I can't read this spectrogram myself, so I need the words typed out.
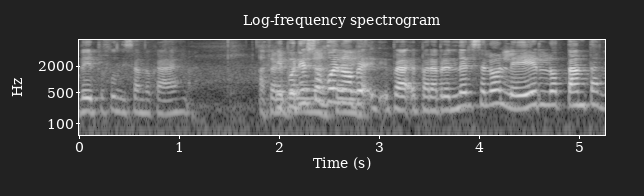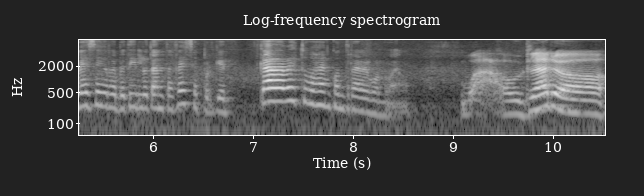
de ir profundizando cada vez más. Hasta Y por eso es bueno para, para aprendérselo, leerlo tantas veces y repetirlo tantas veces, porque cada vez tú vas a encontrar algo nuevo. Wow, claro.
